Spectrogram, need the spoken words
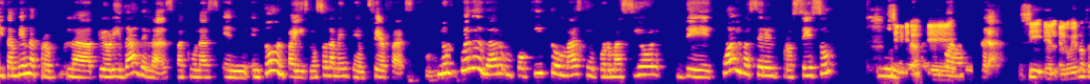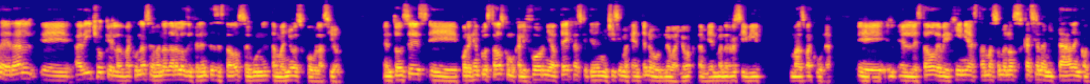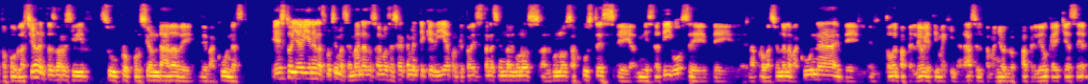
y también la, la prioridad de las vacunas en, en, todo el país, no solamente en Fairfax. ¿Nos puede dar un poquito más de información de cuál va a ser el proceso? Sí, mira, eh, Sí, el, el gobierno federal eh, ha dicho que las vacunas se van a dar a los diferentes estados según el tamaño de su población. Entonces, eh, por ejemplo, estados como California o Texas, que tienen muchísima gente, Nueva York también van a recibir más vacuna. eh, el, estado de Virginia está más o menos casi a la mitad en cuanto a población, entonces va a recibir su proporción dada de, vacunas. Esto ya viene en las próximas semanas, no sabemos exactamente qué día, porque todavía se están haciendo algunos, algunos ajustes eh, administrativos de, la aprobación de la vacuna, de, todo el papeleo, ya te imaginarás el tamaño del papeleo que hay que hacer.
